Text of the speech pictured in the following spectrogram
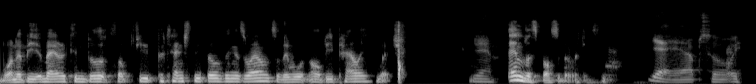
wannabe American Bullet Club feud potentially building as well. So they won't all be Pally, which Yeah. endless possibilities. Yeah, yeah, absolutely.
